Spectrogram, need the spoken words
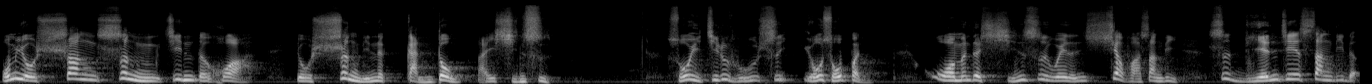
我们有上圣经的话，有圣灵的感动来行事。所以，基督徒是有所本。我们的行事为人效法上帝，是连接上帝的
